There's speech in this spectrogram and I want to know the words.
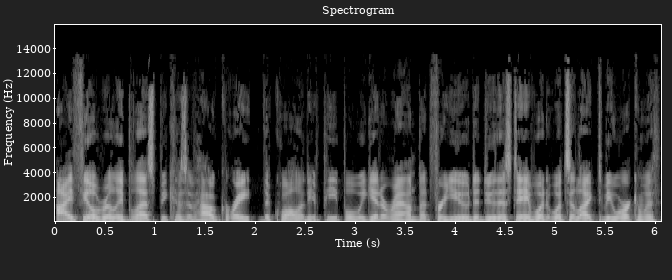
I feel really blessed because of how great the quality of people we get around. But for you to do this, Dave, what, what's it like to be working with?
